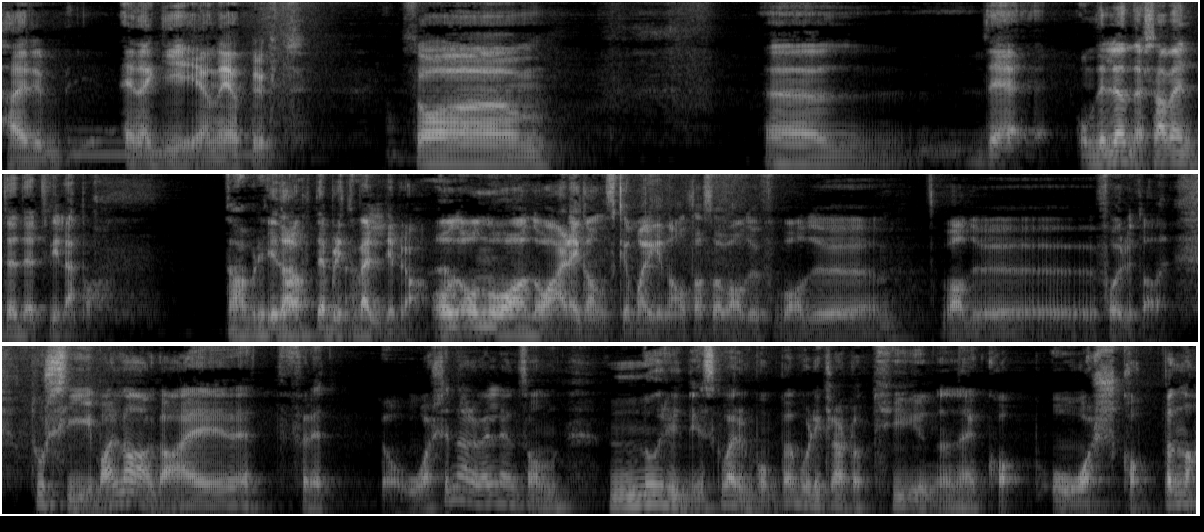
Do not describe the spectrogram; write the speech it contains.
per energienhet brukt. Så uh, det, Om det lønner seg å vente, det tviler jeg på. Det har blitt I dag, bra. Det er blitt veldig bra. Og, og nå, nå er det ganske marginalt altså, hva, du, hva, du, hva du får ut av det. Toshiba laga for et år siden er det vel, en sånn nordisk varmepumpe hvor de klarte å tyne ned kopp, årskoppen da,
